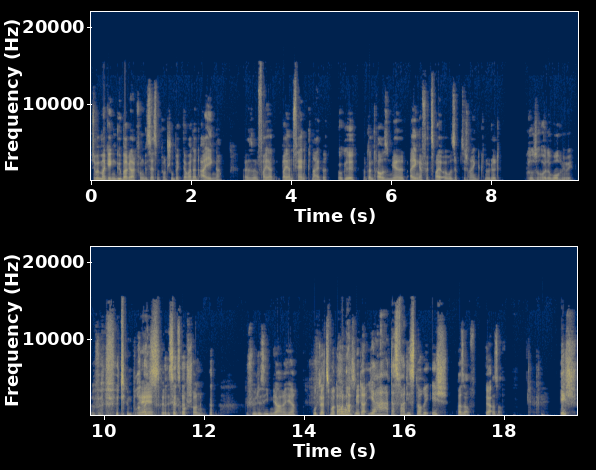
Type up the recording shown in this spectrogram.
Ich habe immer gegenüber davon gesessen von Schubeck, da war das Eiinger. Also Bayern, Fankneipe. Okay. Hab dann draußen mir Eiinger für 2,70 Euro reingeknüdelt. Das ist heute aber auch. Nur für, für den Nee, Preis. das ist jetzt auch schon gefühlte sieben Jahre her. Und letztes Mal da und warst. hab mir da, ja, das war die Story. Ich, pass auf, Ja. pass auf. Ich,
